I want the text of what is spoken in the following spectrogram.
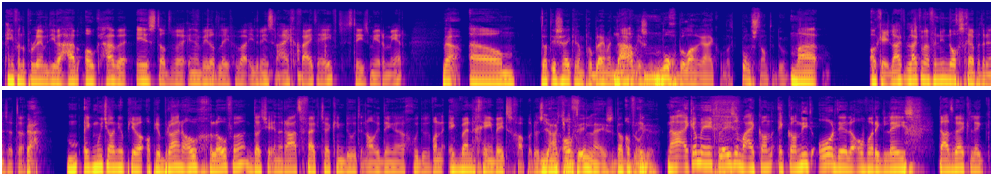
een van de problemen die we ook hebben, is dat we in een wereld leven waar iedereen zijn eigen feiten heeft, steeds meer en meer. Ja. Um, dat is zeker een probleem en daarom is het nog belangrijker om dat constant te doen. Maar oké, okay, laat, laat ik hem even nu nog scherper erin zetten. Ja. Ik moet jou niet op je, op je bruine ogen geloven dat je inderdaad fact-checking doet en al die dingen goed doet. Want ik ben geen wetenschapper. Dus je had je moeten inlezen, dat bedoel je? nou, ik heb me ingelezen, maar ik kan, ik kan niet oordelen of wat ik lees daadwerkelijk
